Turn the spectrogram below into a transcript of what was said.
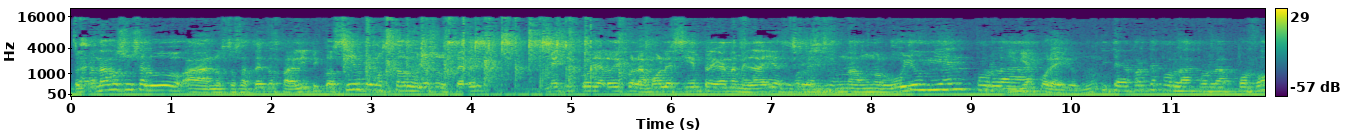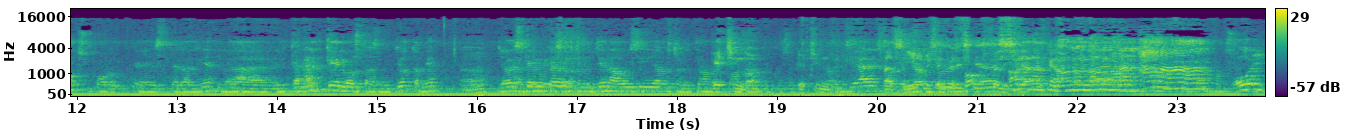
Pues mandamos un saludo a nuestros atletas paralímpicos. Siempre hemos estado orgullosos de ustedes. México, ya lo dijo la mole, siempre gana medallas. Eso es una- un orgullo. Y bien por la. Y bien por ellos, ¿no? Y te- aparte por la, por la, por Fox, por este, la, línea- la- el canal que los transmitió también. Ah, Ya ves que nunca los transmitieron, hoy sí ya los transmitieron. qué chingón, Olímpicos, qué chingón. Felicidades. Al señor Vicente Fox, Felicidades. No, no, no, no. Ah, Hoy,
